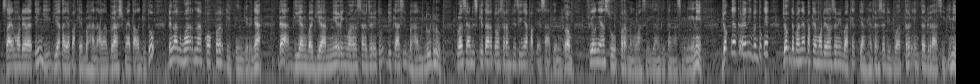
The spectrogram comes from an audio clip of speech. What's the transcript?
Selain modelnya tinggi, dia kayak pakai bahan ala brush metal gitu dengan warna copper di pinggirnya. Dan di yang bagian miring wireless charger itu dikasih bahan blue. Plus yang di sekitar tuas transmisinya pakai satin chrome. Feelnya super mewah sih yang di tengah sini ini. Joknya keren nih bentuknya. Jok depannya pakai model semi bucket yang headersnya dibuat terintegrasi gini.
